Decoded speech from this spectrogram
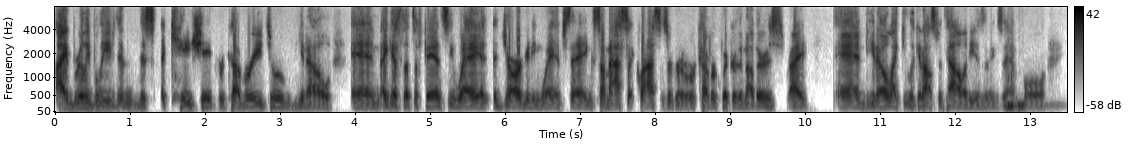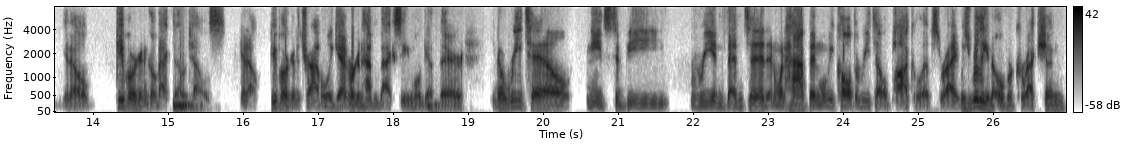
I really believed in this a K-shaped recovery to, you know, and I guess that's a fancy way, a, a jargoning way of saying some asset classes are going to recover quicker than others, right? And you know, like you look at hospitality as an example, you know, people are going to go back to hotels. You know, people are going to travel again. We're going to have a vaccine. We'll get there. You know, retail needs to be reinvented. And what happened when we call it the retail apocalypse, right, was really an overcorrection.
